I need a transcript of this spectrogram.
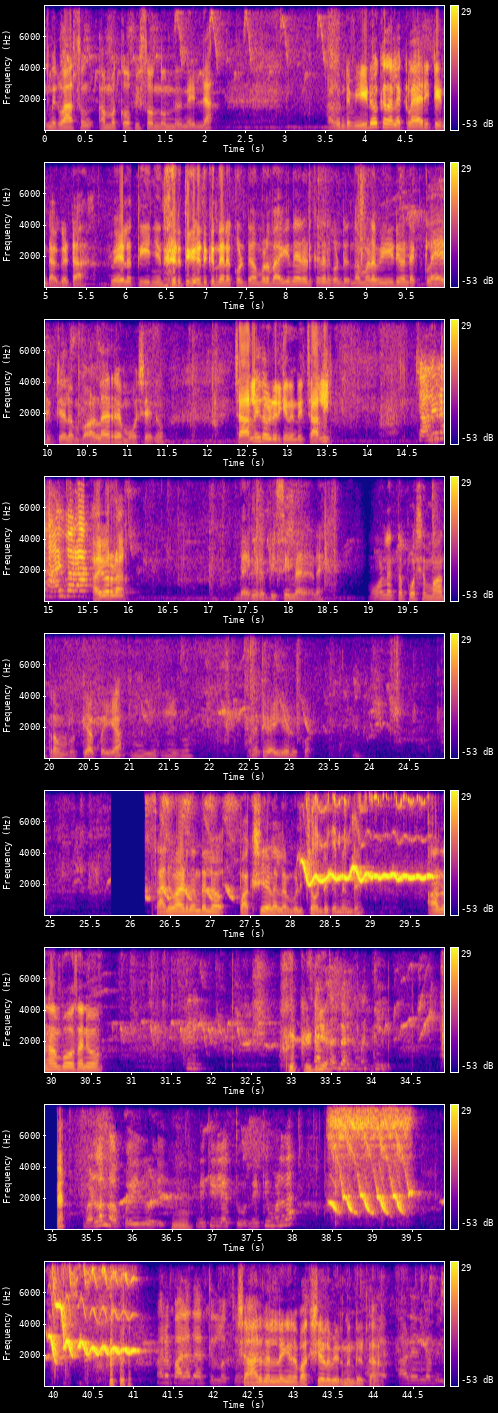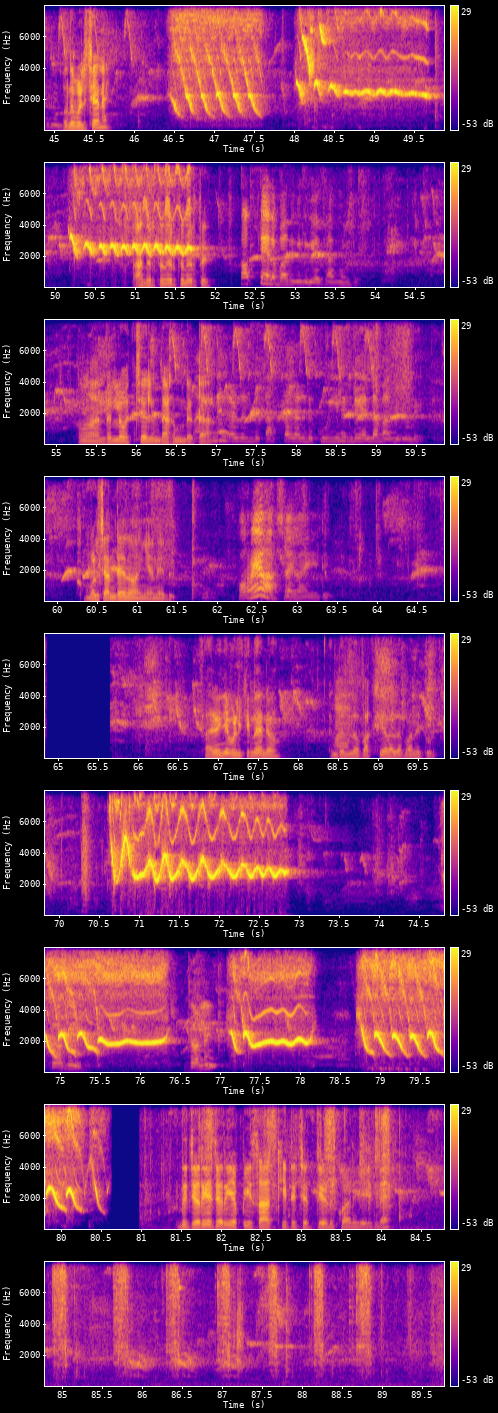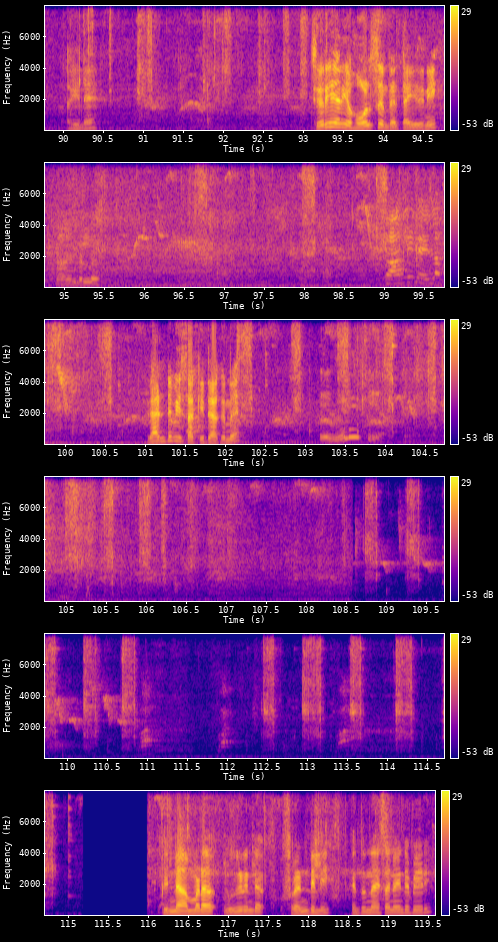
ഇന്ന് ക്ലാസ്സും അമ്മയ്ക്ക് ഓഫീസും ഒന്നും തന്നെ ഇല്ല. അതുകൊണ്ട് വീഡിയോ ഒക്കെ നല്ല ക്ലാരിറ്റി ഉണ്ടാവും കേട്ടാ. വേലത്ത് ഇഞ്ഞ് എടുത്ത് എടുക്കുന്നതിനെ കൊണ്ട് നമ്മൾ വൈകുന്നേരം എടുക്കുന്നതിനെ കൊണ്ട് നമ്മുടെ വീഡിയോന്റെ ക്ലാരിറ്റി എല്ലാം വളരെ മോശമായിരുന്നു. ചാർലി ഇത് അവിടെ ഇരിക്കുന്നുണ്ട്. ചാർലി. ഹായ് പറ. ഹായ് പറടാ. ഭയങ്കര ബിസി മാനാണേ മുകളിലത്തെ പോഷൻ മാത്രം വൃത്തിയാക്കുക എന്നിട്ട് കൈ എടുക്കുക. സനുവായിരുന്നുണ്ടല്ലോ പക്ഷികളെല്ലാം വിളിച്ചുകൊണ്ടിരിക്കുന്നുണ്ട് ആന്ന് സംഭവം സനു? കിടിയ. ഉണ്ടാക്കുന്ന വെള്ളം നോക്കുക ഇതിലൂടെ ഉം. എന്നിട്ട് ഇതിലെത്തു എന്നിട്ട് നമ്മളിതാ അങ്ങനെ പലതരത്തിലുള്ള ഒച്ച ശാര നല്ല ഇങ്ങനെ പക്ഷികൾ വരുന്നുണ്ട് കേട്ടാ. ഒന്ന് വിളിച്ചാനേ. നിർത്ത് നിർത്ത് നിർത്ത്. ആ എന്തെല്ലാം ഒച്ചയെല്ലാം ഉണ്ടാക്കുന്നുണ്ട് കേട്ടാ. നമ്മൾ ചന്തയിൽ നിന്ന് വാങ്ങിയാണ് ഇത്. ഞാൻ വിളിക്കുന്നതിനോ എന്തെല്ലോ പക്ഷികളെല്ലാം വന്നിട്ട് ചാർലി ഇത് ചെറിയ ചെറിയ പീസാക്കിയിട്ട് ചെത്തിയെടുക്കുകയാണ് ചെയ്യുന്നത് അതിലെ ചെറിയ ചെറിയ ഹോൾസ് ഉണ്ട് കേട്ടോ ഇതിന്. രണ്ട് പീസാക്കിയിട്ടാക്കുന്നേ. എങ്ങനെ ചെയ്യാം? പിന്നെ നമ്മുടെ വീടിന്റെ ഫ്രണ്ടിൽ എന്തെന്നാ സനുവിന്റെ പേര്?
